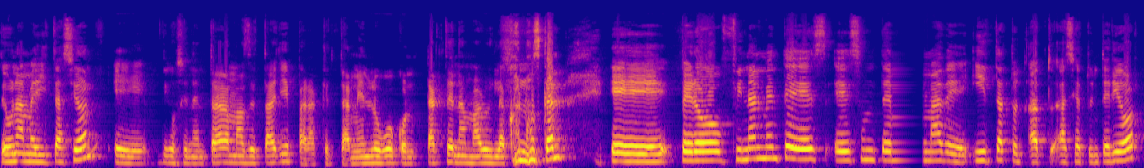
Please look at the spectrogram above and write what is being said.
de una meditación, eh, digo sin entrar a más detalle para que también luego contacten a Maru y la conozcan, eh, pero finalmente es, es un tema de irte hacia tu interior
